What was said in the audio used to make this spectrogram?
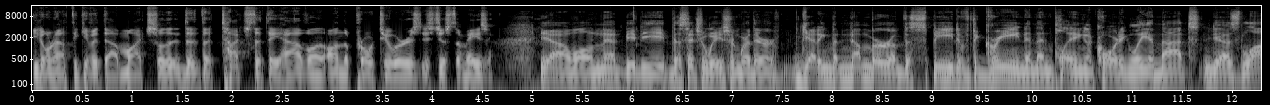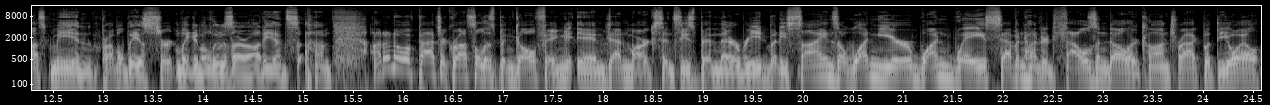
you don't have to give it that much. So the the, the touch that they have on, on the pro tour is, is just amazing. Yeah, well, and that'd be the the situation where they're getting the number of the speed of the green and then playing accordingly, and that has lost me and probably is certainly going to lose our audience. Um, I don't know if Patrick Russell has been golfing in Denmark since he's been there, Reed, but he signs a one year, one way, $700,000 contract with the oil.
